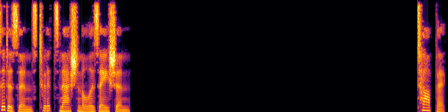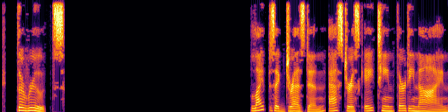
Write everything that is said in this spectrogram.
citizens to its nationalization. The routes Leipzig Dresden 1839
